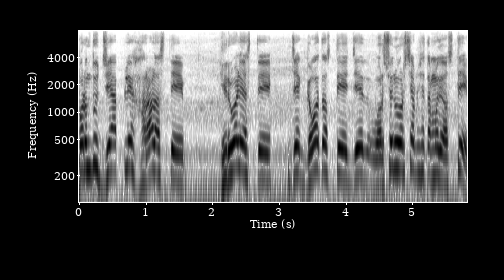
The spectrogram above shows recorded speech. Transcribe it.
परंतु जे आपले हराळ असते हिरवळी असते जे गवत असते जे वर्षानुवर्षे आपल्या शेतामध्ये असते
